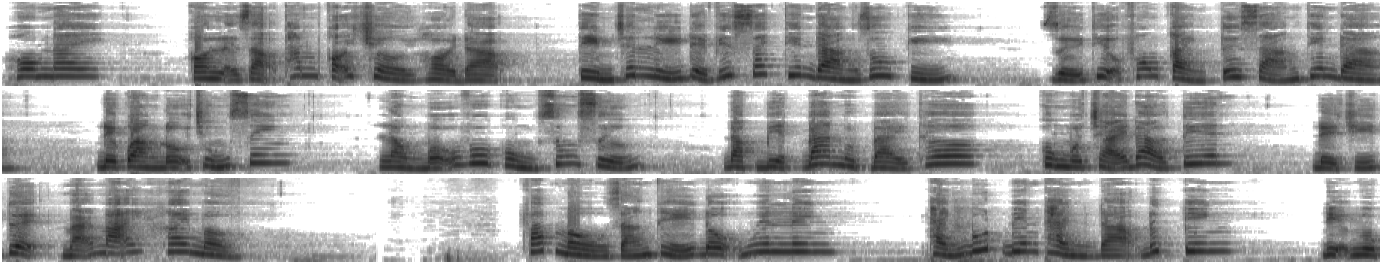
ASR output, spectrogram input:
Hôm nay, con lại dạo thăm cõi trời hỏi đạo, tìm chân lý để viết sách thiên đàng du ký, giới thiệu phong cảnh tươi sáng thiên đàng, để quảng độ chúng sinh. Lòng mẫu vô cùng sung sướng, đặc biệt ban một bài thơ cùng một trái đào tiên, để trí tuệ mãi mãi khai mở. Pháp màu dáng thế độ nguyên linh, thánh bút biên thành đạo đức kinh, địa ngục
